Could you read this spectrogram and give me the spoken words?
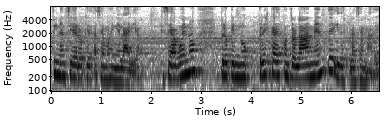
financiero que hacemos en el área. Que sea bueno, pero que no crezca descontroladamente y desplace a nadie.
